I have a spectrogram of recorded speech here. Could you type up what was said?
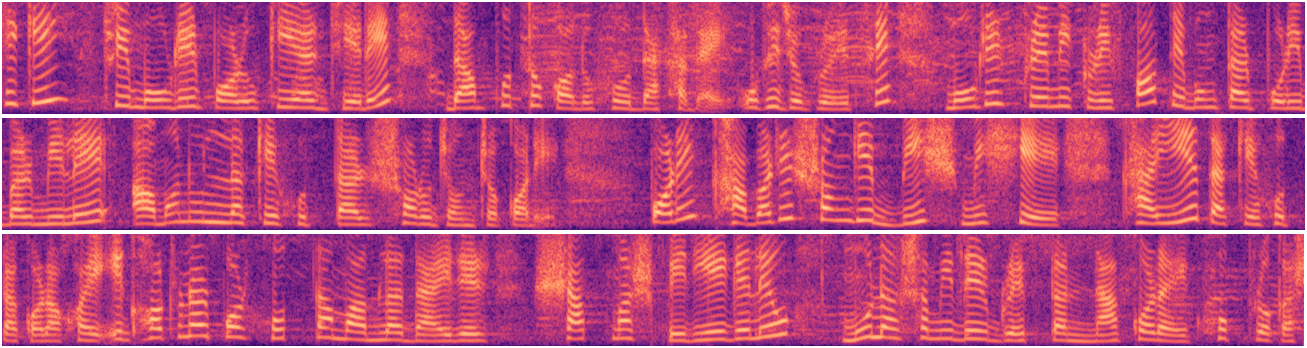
থেকেই স্ত্রী মৌরির পরকীয়ার জেরে দাম্পত্য কলহ দেখা দেয়। অভিযোগ রয়েছে, মৌরির প্রেমিক রিফাত এবং তার পরিবার মিলে আমানুল্লাহকে হত্যার ষড়যন্ত্র করে। পরে খাবারের সঙ্গে বিষ মিশিয়ে খাইয়ে তাকে হত্যা করা হয়। এ ঘটনার পর হত্যা মামলা দায়েরের সাত মাস পেরিয়ে গেলেও মূল আসামিদের গ্রেফতার না করায় ক্ষোভ প্রকাশ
